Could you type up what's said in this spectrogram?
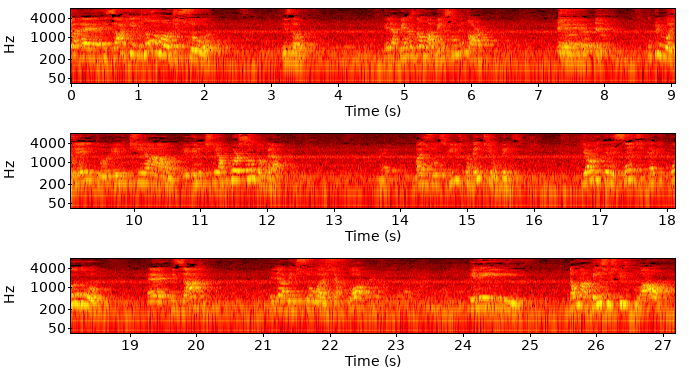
é, Isaac ele não amaldiçoa Esaú. Ele apenas dá uma bênção menor. É, o primogênito ele tinha, ele tinha a porção dobrada. Né? Mas os outros filhos também tinham bênçãos. E algo interessante é que quando é, Isaac ele abençoa Jacó, ele dá uma bênção espiritual.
